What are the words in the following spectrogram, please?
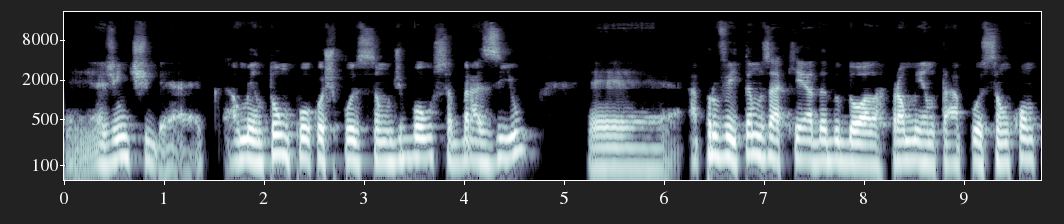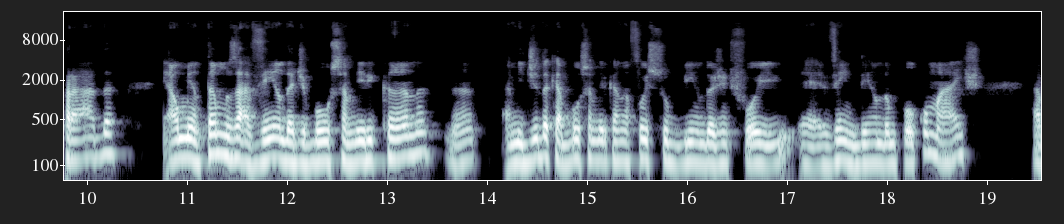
É, a gente é, aumentou um pouco a exposição de bolsa Brasil, é, aproveitamos a queda do dólar para aumentar a posição comprada, aumentamos a venda de bolsa americana. Né? À medida que a bolsa americana foi subindo, a gente foi é, vendendo um pouco mais a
